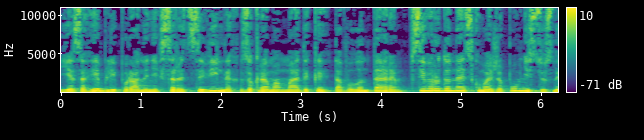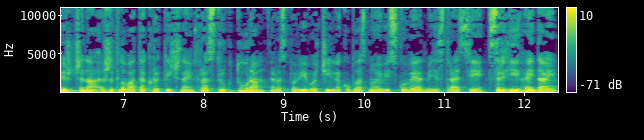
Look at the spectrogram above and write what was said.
Є загиблі, поранені серед цивільних, зокрема медики та волонтери. В Сєвєродонецьку майже повністю знищена житлова та критична інфраструктура, розповів очільник обласної військової адміністрації Сергій Гайдай.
